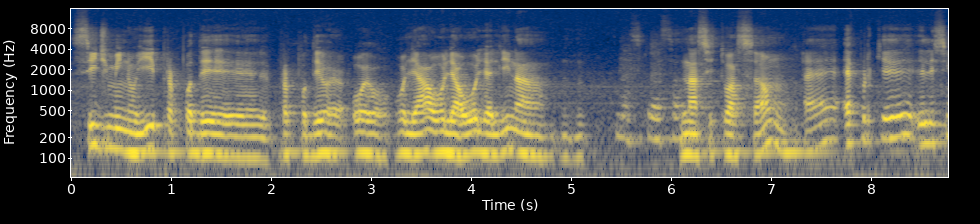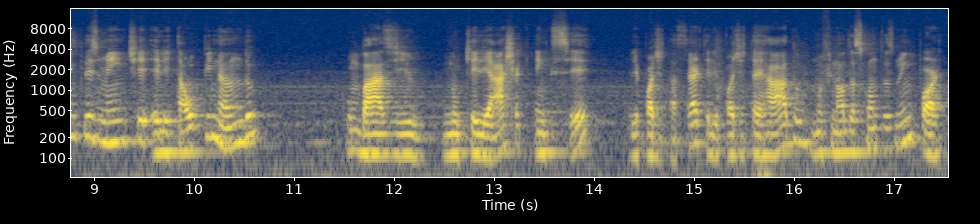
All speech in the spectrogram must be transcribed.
se diminuir para poder para poder olhar olho a olho ali na, Na situação. na situação é, é porque ele simplesmente ele está opinando com base no que ele acha que tem que ser. Ele pode estar certo ele pode estar errado no final das contas não importa.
